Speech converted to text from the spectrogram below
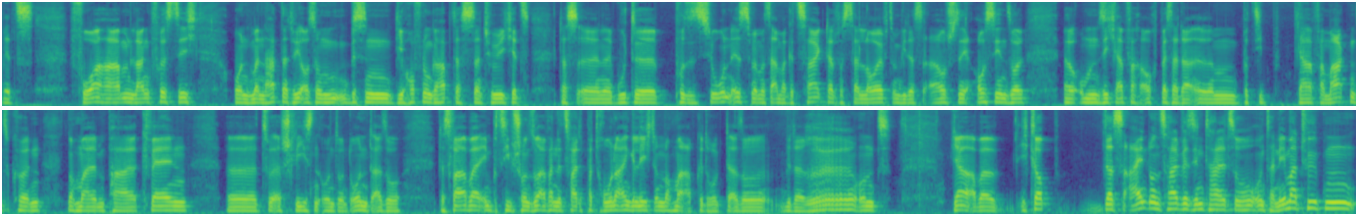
jetzt vorhaben langfristig. Und man hat natürlich auch so ein bisschen die Hoffnung gehabt, dass natürlich jetzt das äh, eine gute Position ist, wenn man es einmal gezeigt hat, was da läuft und wie das aussehen soll, äh, um sich einfach auch besser da ähm, im Prinzip ja, vermarkten zu können, nochmal ein paar Quellen äh, zu erschließen und und und. Also das war aber im Prinzip schon so einfach eine zweite Patrone eingelegt und nochmal abgedrückt. Also wieder und ja, aber ich glaube, das eint uns halt, wir sind halt so Unternehmertypen.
